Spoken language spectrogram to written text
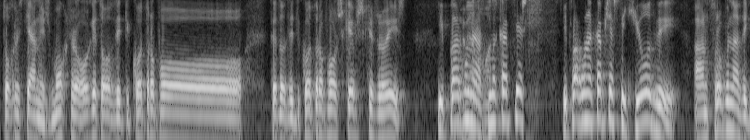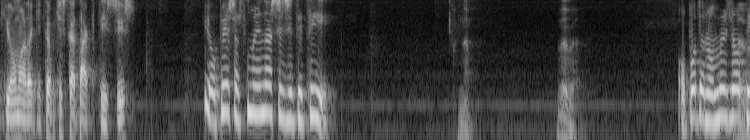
το χριστιανισμό ξέρω εγώ, και το δυτικό τρόπο και το δυτικό τρόπο σκέψης και ζωής Υπάρχουν, ας πούμε, κάποιες, υπάρχουν κάποια στοιχειώδη ανθρώπινα δικαιώματα και κάποιες κατακτήσεις οι οποίες ας πούμε είναι ασυζητητοί. Ναι. Βέβαια. Οπότε νομίζω ότι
